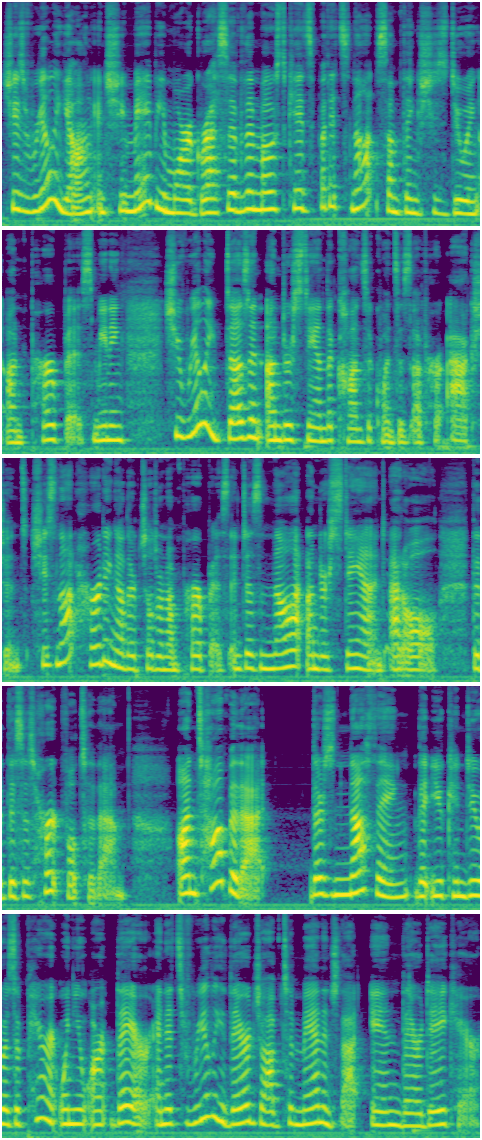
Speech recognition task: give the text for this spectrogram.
She's really young and she may be more aggressive than most kids, but it's not something she's doing on purpose, meaning she really doesn't understand the consequences of her actions. She's not hurting other children on purpose and does not understand at all that this is hurtful to them. On top of that, there's nothing that you can do as a parent when you aren't there. And it's really their job to manage that in their daycare.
